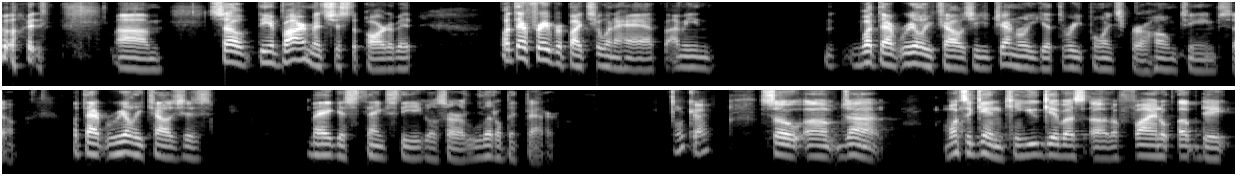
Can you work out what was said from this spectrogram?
good. Um, so the environment's just a part of it, but they're favored by two and a half. I mean, what that really tells you, you generally get three points for a home team. So what that really tells you is Vegas thinks the Eagles are a little bit better. Okay. So, um, John, once again, can you give us uh, the final update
